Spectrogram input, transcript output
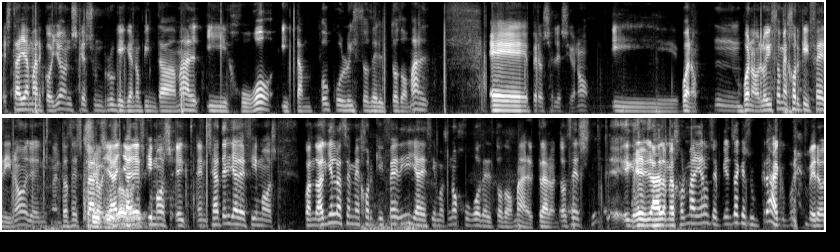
Está ya Marco Jones, que es un rookie que no pintaba mal y jugó y tampoco lo hizo del todo mal, eh, pero se lesionó. Y bueno, mm, bueno, lo hizo mejor que Ifedi, ¿no? Entonces, claro, ya, decimos, eh, en Seattle ya decimos, cuando alguien lo hace mejor que Ifedi, ya decimos, no jugó del todo mal, claro. Entonces, eh, eh, a lo mejor Mariano se piensa que es un crack, pero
